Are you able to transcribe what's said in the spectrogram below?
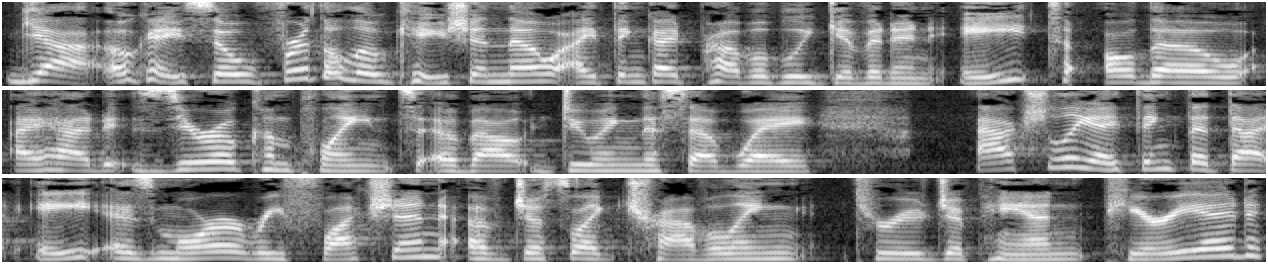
Yeah. Okay. So for the location, though, I think I'd probably give it an eight, although I had zero complaints about doing the subway. Actually, I think that that eight is more a reflection of just like traveling through Japan, period,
